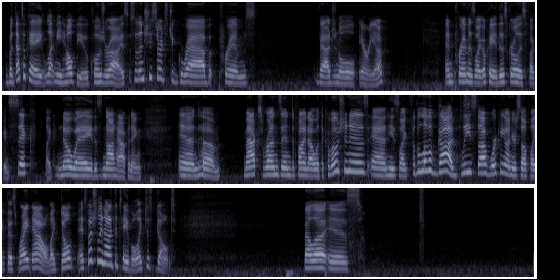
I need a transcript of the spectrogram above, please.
but that's okay. Let me help you. Close your eyes. So then she starts to grab Prim's vaginal area. And Prim is like, okay, this girl is fucking sick. Like, no way, this is not happening. And um, Max runs in to find out what the commotion is, and he's like, For the love of God, please stop working on yourself like this right now. Like, don't, especially not at the table. Like, just don't. Bella is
